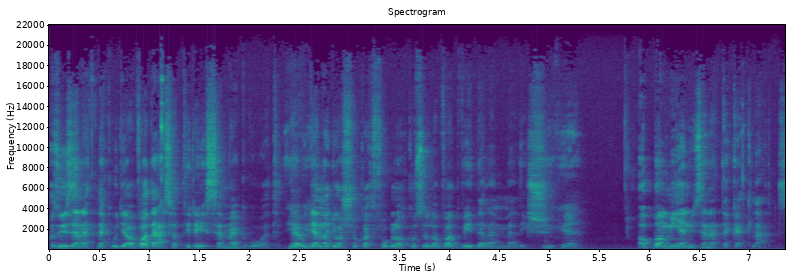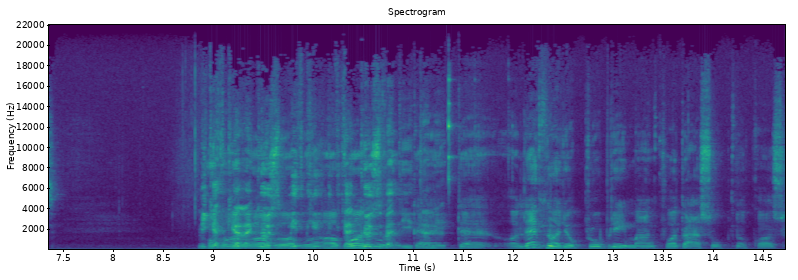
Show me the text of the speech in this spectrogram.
Az üzenetnek ugye a vadászati része megvolt, de Igen. ugye nagyon sokat foglalkozol a vadvédelemmel is. Igen. Abban milyen üzeneteket látsz? Miket A- kell, a- köz, a- mit, mit, a- mit kell közvetíteni? Te, te, a legnagyobb problémánk vadászoknak az,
